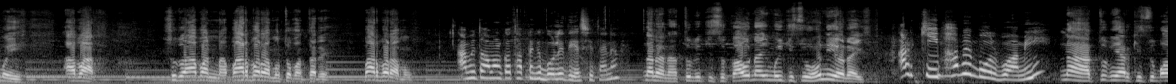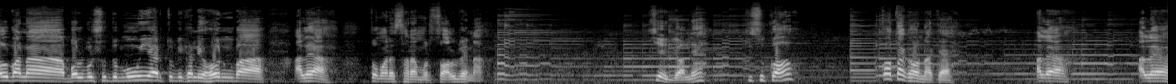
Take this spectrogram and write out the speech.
মই আবার শুধু আবার না বারবার আমো তোমার দ্বারে বারবার আমো। আমি তো আমার কথা আপনাকে বলে দিয়েছি তাই না? না না না তুমি কিছু কাও নাই মুই কিছু হনিও নাই। আর কীভাবে বলব আমি? না তুমি আর কিছু বলবা না বলব শুধু মুই আর তুমি খালি হনবা। আলেয়া তোমার ছাড়া মোর চলবে না। কি হইল আলেয়া কিছু কও? কথা কও না কে? আলেয়া আলেয়া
